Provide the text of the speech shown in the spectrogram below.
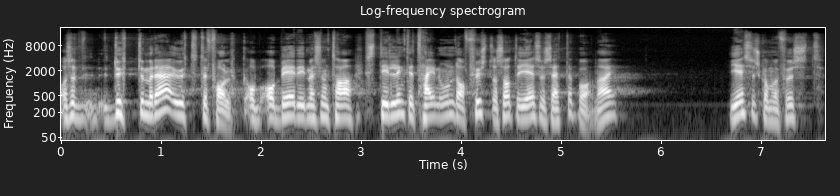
og så dytter vi det ut til folk og, og ber dem som tar stilling til tegn under først, og så til Jesus etterpå. Nei. Jesus kommer først,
